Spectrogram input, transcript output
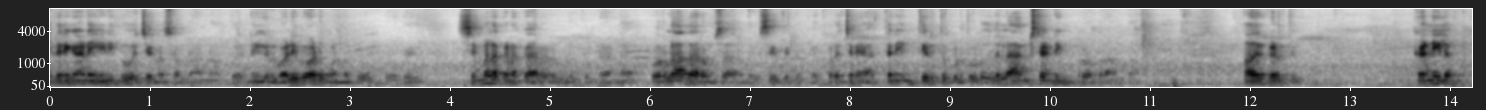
இதற்கான இனிப்பு வச்சு என்ன சொல்கிறாங்க நீங்கள் வழிபாடு பண்ண போகும்போது சிம்மலக்கணக்காரர்களுக்கு உண்டான பொருளாதாரம் சார்ந்த விஷயத்தில் இருக்கிற பிரச்சனை அத்தனையும் தீர்த்து கொடுத்து விடும் இது லாங் ஸ்டாண்டிங் ப்ரோக்ராம் தான். அதற்கடுத்து கண்ணிலக்கணம்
